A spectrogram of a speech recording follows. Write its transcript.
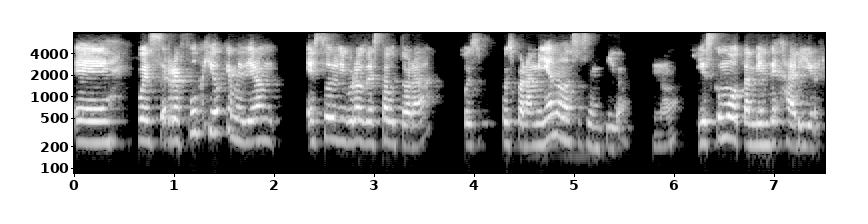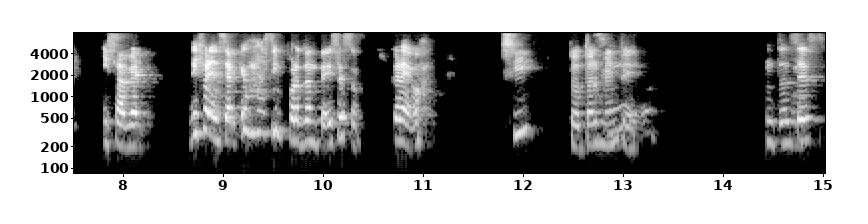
eh, pues, refugio que me dieron estos libros de esta autora, pues, pues para mí ya no hace sentido, ¿no? Y es como también dejar ir y saber diferenciar qué es más importante, es eso, creo. Sí, totalmente. Sí. Entonces,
